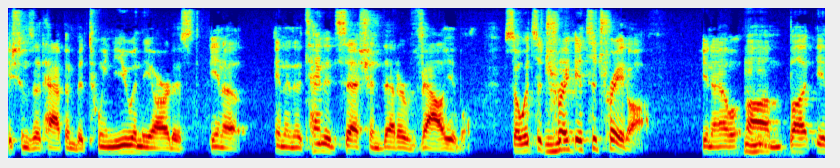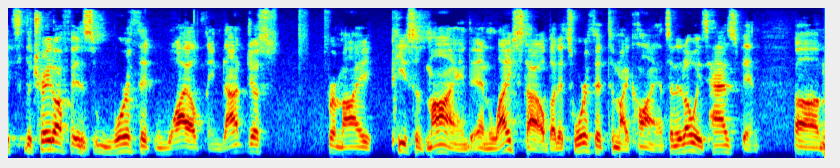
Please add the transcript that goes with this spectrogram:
that happen between you and the artist in a in an attended session that are valuable. So it's a tra- Mm-hmm. it's a trade off, you know. Um, but it's the trade off is worth it wildly, not just for my peace of mind and lifestyle, but it's worth it to my clients, and it always has been. Um,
